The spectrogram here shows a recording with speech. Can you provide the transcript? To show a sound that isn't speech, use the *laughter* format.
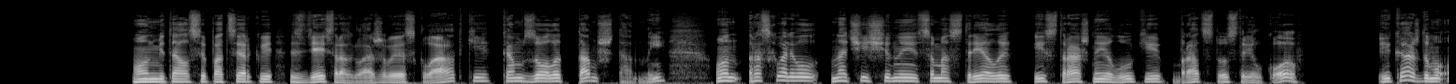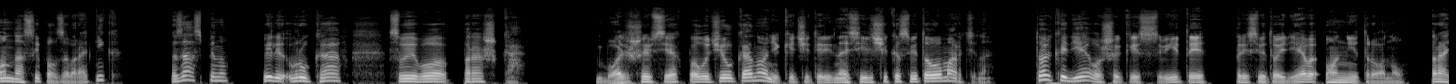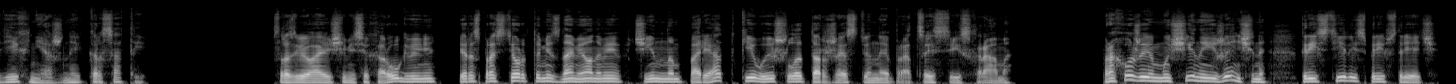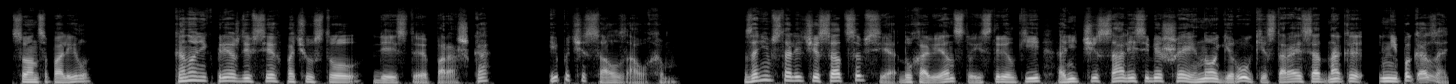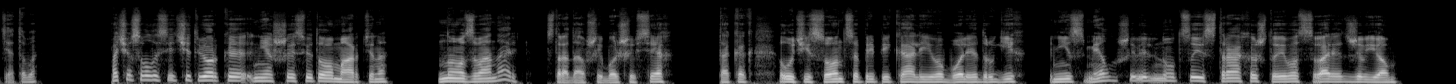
Он метался по церкви, здесь разглаживая складки, камзола, там штаны. Он расхваливал начищенные самострелы и страшные луки братства стрелков, и каждому он насыпал за воротник, за спину или в рукав своего порошка. Больше всех получил каноник и четыре носильщика святого Мартина. Только девушек из свиты Пресвятой Девы он не тронул ради их нежной красоты. С развивающимися хоругвями и распростертыми знаменами в чинном порядке вышла торжественная процессия из храма. Прохожие мужчины и женщины крестились при встрече. Солнце палило. Каноник прежде всех почувствовал действие порошка и почесал за ухом. За ним стали чесаться все, духовенство и стрелки. Они чесали себе шеи, ноги, руки, стараясь, однако, не показать этого. Почесывалась и четверка, несшая святого Мартина. Но звонарь, страдавший больше всех, так как лучи солнца припекали его более других, не смел шевельнуться из страха, что его сварят живьем.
